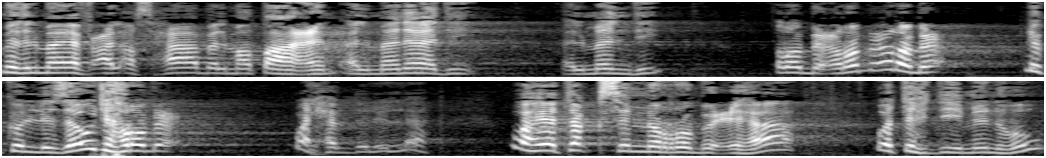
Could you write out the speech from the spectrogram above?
مثل ما يفعل أصحاب المطاعم المنادي المندي. ربع ربع ربع. لكل زوجة ربع. والحمد لله. وهي تقسم من ربعها وتهدي منه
